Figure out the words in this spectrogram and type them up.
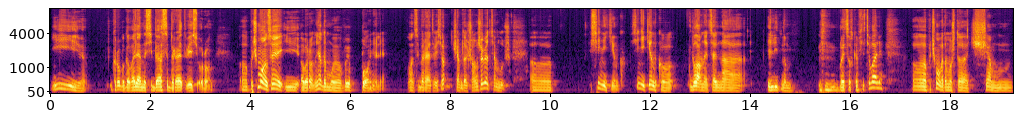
и, грубо говоря, на себя собирает весь урон. Э, почему АЗ и оборона? Я думаю, вы поняли. Он собирает весь урон, чем дольше он живет, тем лучше. Э, Синий Кинг. Синий Кинг – главная цель на элитном бойцовском фестивале. Почему? Потому что чем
